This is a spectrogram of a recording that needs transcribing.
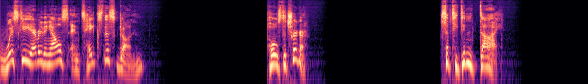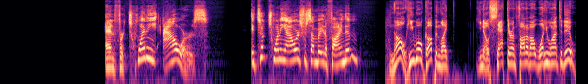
whiskey, everything else, and takes this gun, pulls the trigger. Except he didn't die. And for 20 hours, it took 20 hours for somebody to find him? No, he woke up and, like, you know, sat there and thought about what he wanted to do.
